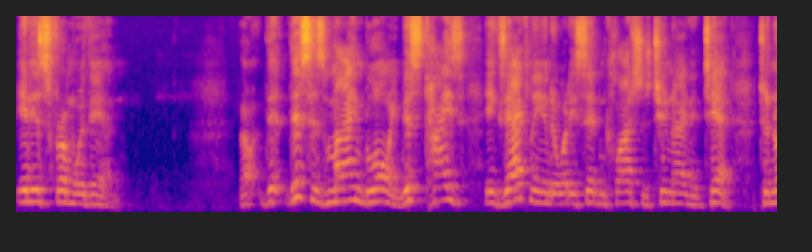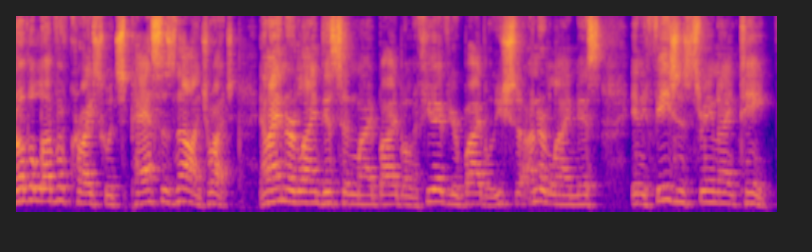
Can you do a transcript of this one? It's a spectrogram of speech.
It is from within. Now, th- this is mind blowing. This ties exactly into what he said in Colossians 2 9 and 10. To know the love of Christ, which passes knowledge. Watch. And I underlined this in my Bible. And if you have your Bible, you should underline this in Ephesians 3:19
